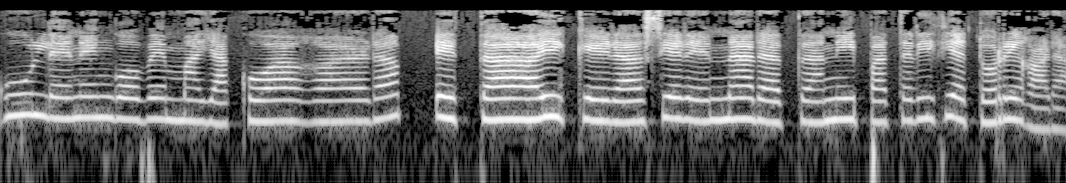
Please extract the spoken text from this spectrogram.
gu lehenengo ben maiakoa gara eta ikera ziren narata ni Patricia etorri gara.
